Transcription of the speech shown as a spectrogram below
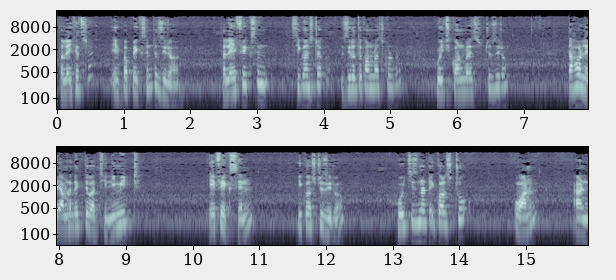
তাহলে এই ক্ষেত্রে এফ অফ এক্সেনটা জিরো হবে। তাহলে এফ এক্সেন সিকোয়েন্সটা জিরোতে কনভার্স করবে হুইচ কনভার্জ টু জিরো তাহলে আমরা দেখতে পাচ্ছি limit fxn equals to 0 which is not equals to 1 and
